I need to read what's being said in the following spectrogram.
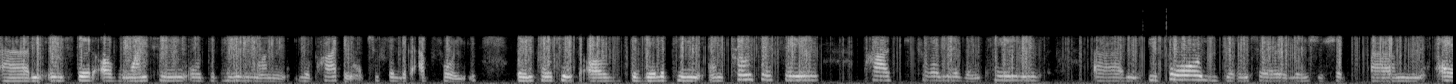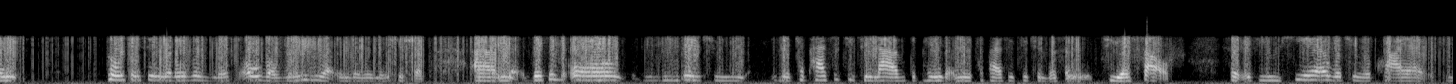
um, instead of wanting or depending on your partner to fill it up for you. The importance of developing and processing past traumas and pains um, before you get into a relationship um, and processing whatever's left over when you are in the relationship. Um, this is all leading to your capacity to love depends on your capacity to listen to yourself. So if you hear what you require, if you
